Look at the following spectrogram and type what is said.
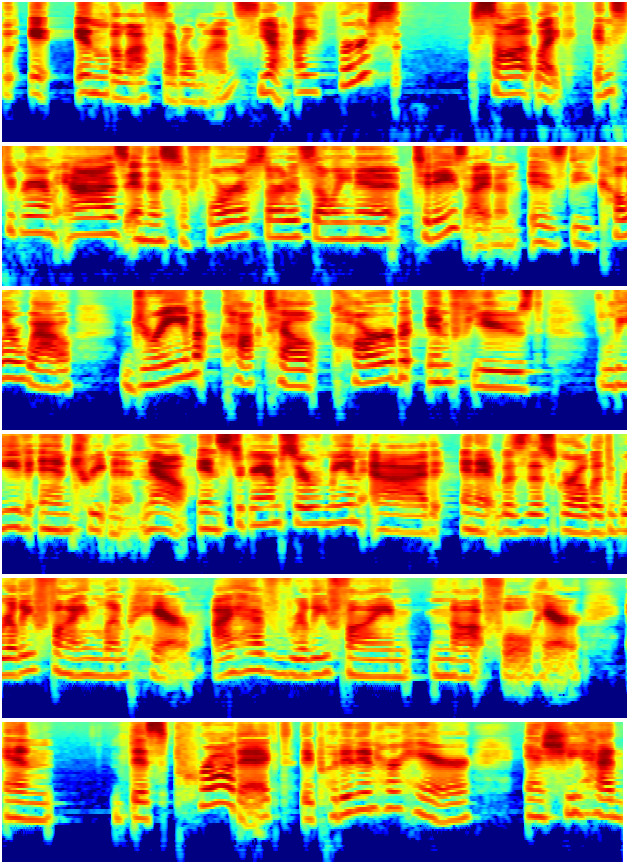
in the last several months. Yeah. I first saw like Instagram ads, and then Sephora started selling it. Today's item is the Color Wow Dream Cocktail Carb Infused leave in treatment. Now, Instagram served me an ad and it was this girl with really fine limp hair. I have really fine, not full hair. And this product, they put it in her hair and she had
